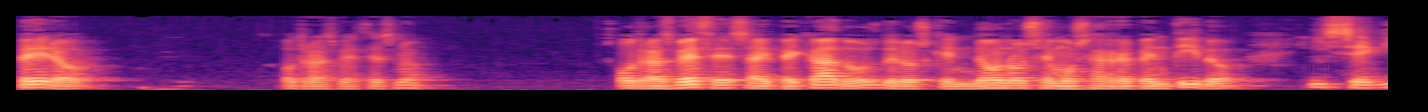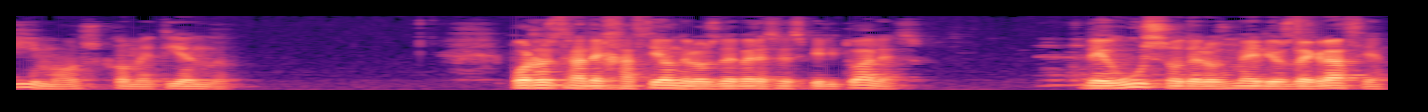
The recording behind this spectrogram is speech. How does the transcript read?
pero otras veces no. Otras veces hay pecados de los que no nos hemos arrepentido y seguimos cometiendo. Por nuestra dejación de los deberes espirituales, de uso de los medios de gracia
